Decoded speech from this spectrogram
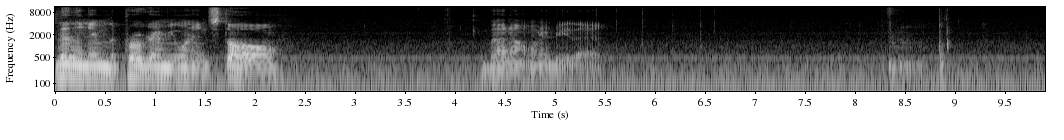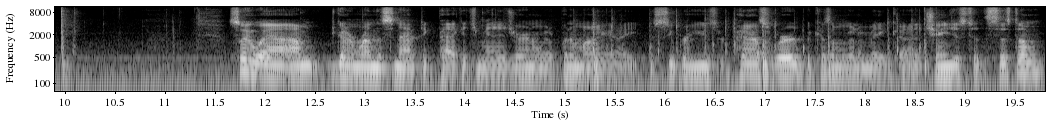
then the name of the program you want to install. But I don't want to do that. So anyway, I'm going to run the Synaptic Package Manager, and I'm going to put in my uh, super user password because I'm going to make uh, changes to the system.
